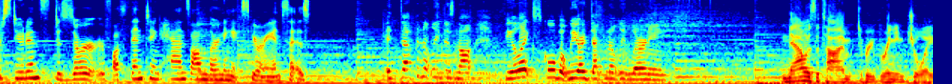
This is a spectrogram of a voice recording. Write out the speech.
students deserve authentic hands-on learning experiences. It definitely does not feel like school, but we are definitely learning. Now is the time to be bringing joy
